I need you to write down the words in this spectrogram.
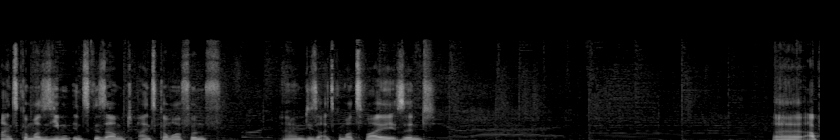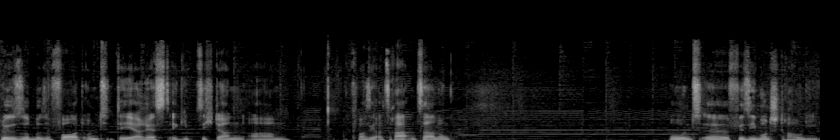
1,7 insgesamt, 1,5. Ähm, diese 1,2 sind äh, Ablösesumme sofort und der Rest ergibt sich dann ähm, quasi als Ratenzahlung. Und äh, für Simon Straudi.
